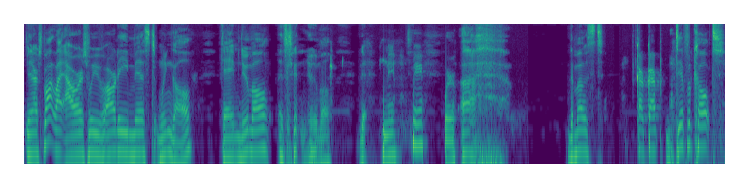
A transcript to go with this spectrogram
In our spotlight hours, we've already missed Wingull. Okay, Numo. It's Numo. Meh, meh. We're The most carp carp. difficult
